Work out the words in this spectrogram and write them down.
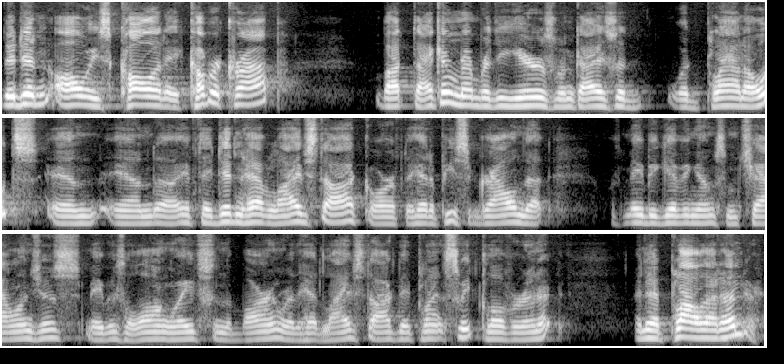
They didn't always call it a cover crop, but I can remember the years when guys would, would plant oats, and, and uh, if they didn't have livestock or if they had a piece of ground that was maybe giving them some challenges, maybe it was a long ways from the barn where they had livestock, they'd plant sweet clover in it, and they'd plow that under.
